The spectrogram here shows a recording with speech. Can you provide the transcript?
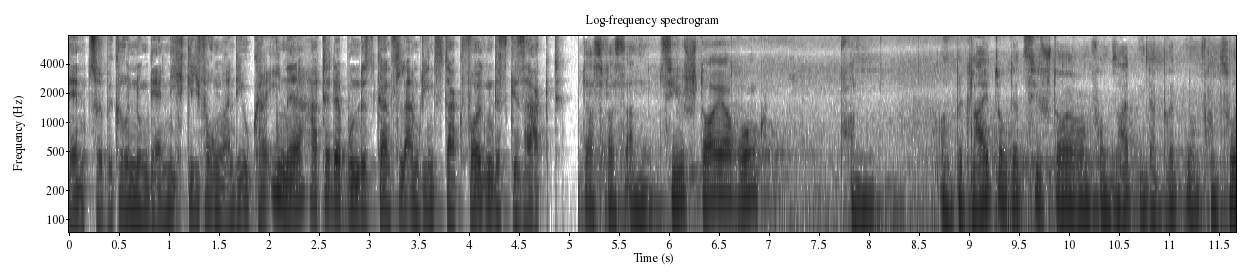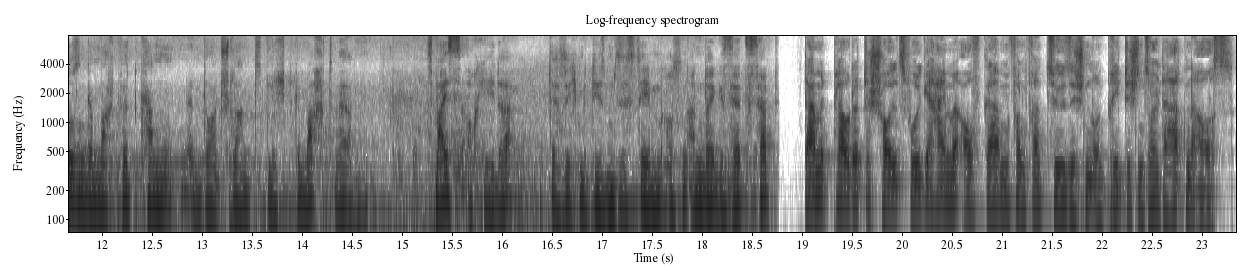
Denn zur Begründung der Nichtlieferung an die Ukraine hatte der Bundeskanzler am Dienstag Folgendes gesagt. Das, was an Zielsteuerung von, und Begleitung der Zielsteuerung von Seiten der Briten und Franzosen gemacht wird, kann in Deutschland nicht gemacht werden. Das weiß auch jeder, der sich mit diesem System auseinandergesetzt hat. Damit plauderte Scholz wohl geheime Aufgaben von französischen und britischen Soldaten aus.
